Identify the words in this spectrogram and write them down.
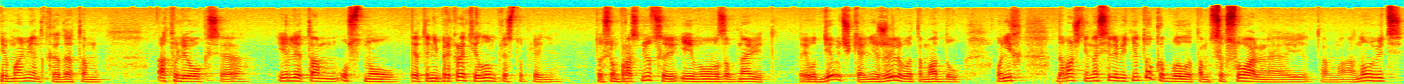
И в момент, когда там отвлекся или там уснул, это не прекратило им преступление. То есть он проснется и его возобновит. И вот девочки, они жили в этом аду. У них домашнее насилие ведь не только было там сексуальное, и, там, оно ведь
